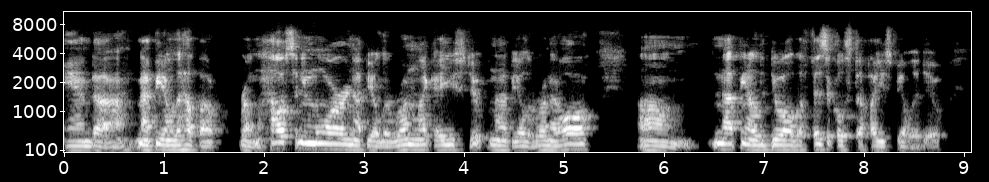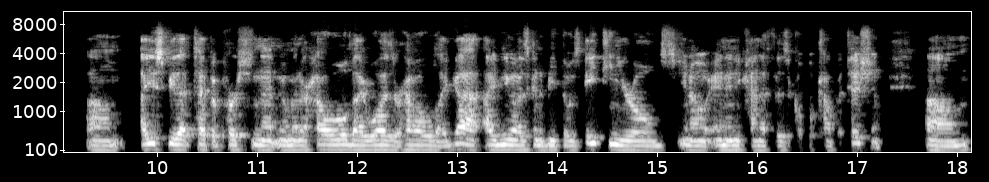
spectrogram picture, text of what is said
and uh, not being able to help out around the house anymore, not be able to run like I used to, not be able to run at all, um, not being able to do all the physical stuff I used to be able to do. Um, I used to be that type of person that no matter how old I was or how old I got, I knew I was going to beat those 18 year olds, you know, in any kind of physical competition, um,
